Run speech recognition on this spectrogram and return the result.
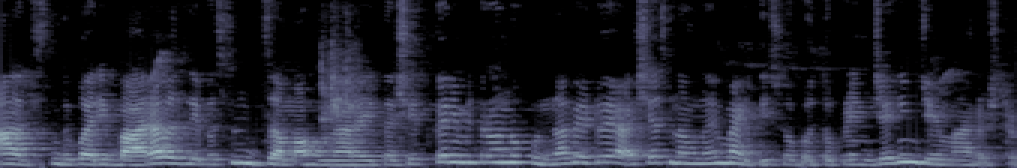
आज दुपारी बारा वाजलेपासून जमा होणार आहे. तर शेतकरी मित्रांनो पुन्हा भेटूया अशाच नवनवीन माहितीसोबत. तोपर्यंत जय हिंद जय महाराष्ट्र.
